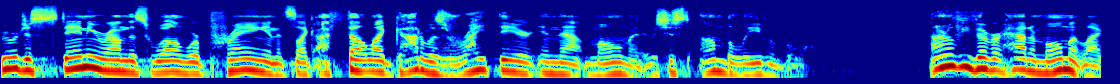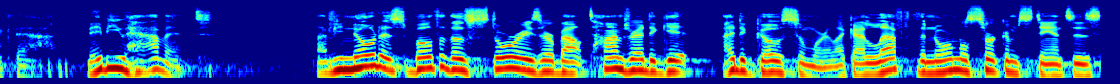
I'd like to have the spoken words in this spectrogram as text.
we were just standing around this well, and we're praying, and it's like I felt like God was right there in that moment. It was just unbelievable. I don't know if you've ever had a moment like that. Maybe you haven't. Have you noticed both of those stories are about times where I had to get I had to go somewhere. Like I left the normal circumstances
